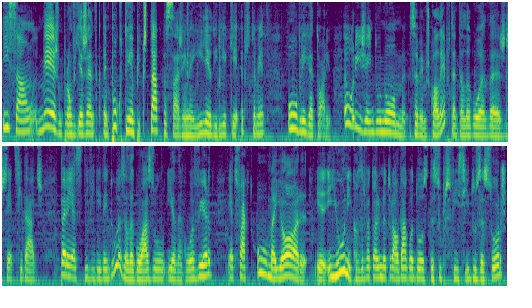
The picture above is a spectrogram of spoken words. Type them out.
E são, mesmo para um viajante que tem pouco tempo e que está de passagem na ilha, eu diria que é absolutamente obrigatório. A origem do nome sabemos qual é, portanto, a Lagoa das Sete Cidades parece dividida em duas, a Lagoa Azul e a Lagoa Verde. É de facto o maior e e único reservatório natural de água doce da superfície dos Açores.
